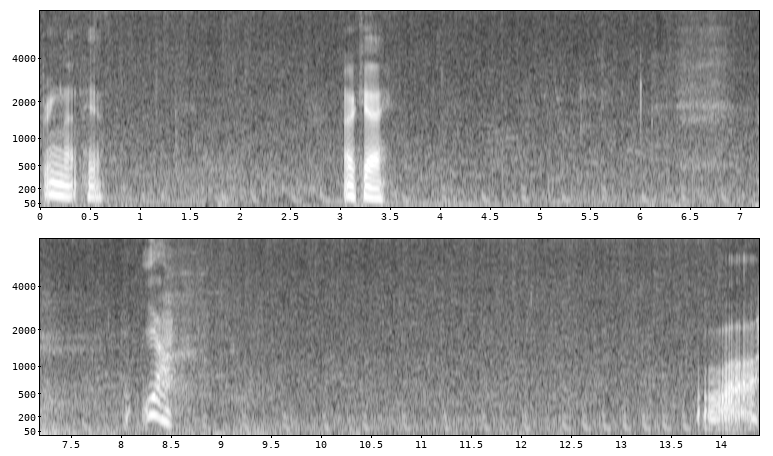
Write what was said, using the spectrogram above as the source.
Bring that here. Okay. Yeah. Whoa.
